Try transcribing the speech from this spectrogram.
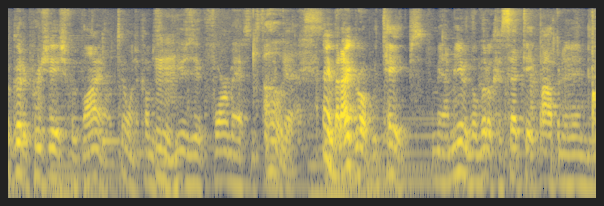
a good appreciation for vinyl too when it comes Mhm. to music formats and stuff Oh, like that. yes. I mean, but I grew up with tapes. I mean, I mean, even the little cassette tape popping it into the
